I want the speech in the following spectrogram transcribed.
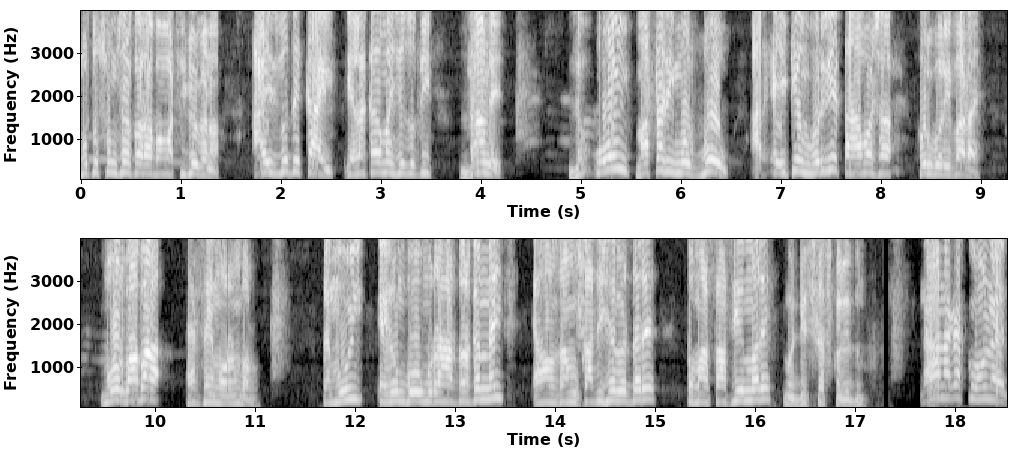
মতো সংসার করা বাবা ঠিক হবে না। আইস বোধে কাইল এলাকার মাইসে যদি জানে যে ওই মাতারি মোর বউ আর এই কেম হরিয়ে টাকা পয়সা হরুবরি পাঠায় মোর বাবা হ্যাঁ সেই মরণ বলো। মুই এরম বউ মোর হাত দরকার নাই, এখন যেমন কাজী সাহেবের দ্বারে, তোমার চাষি মারে মুই ডিসকাস করে দিম। না না, কাকু হলেন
